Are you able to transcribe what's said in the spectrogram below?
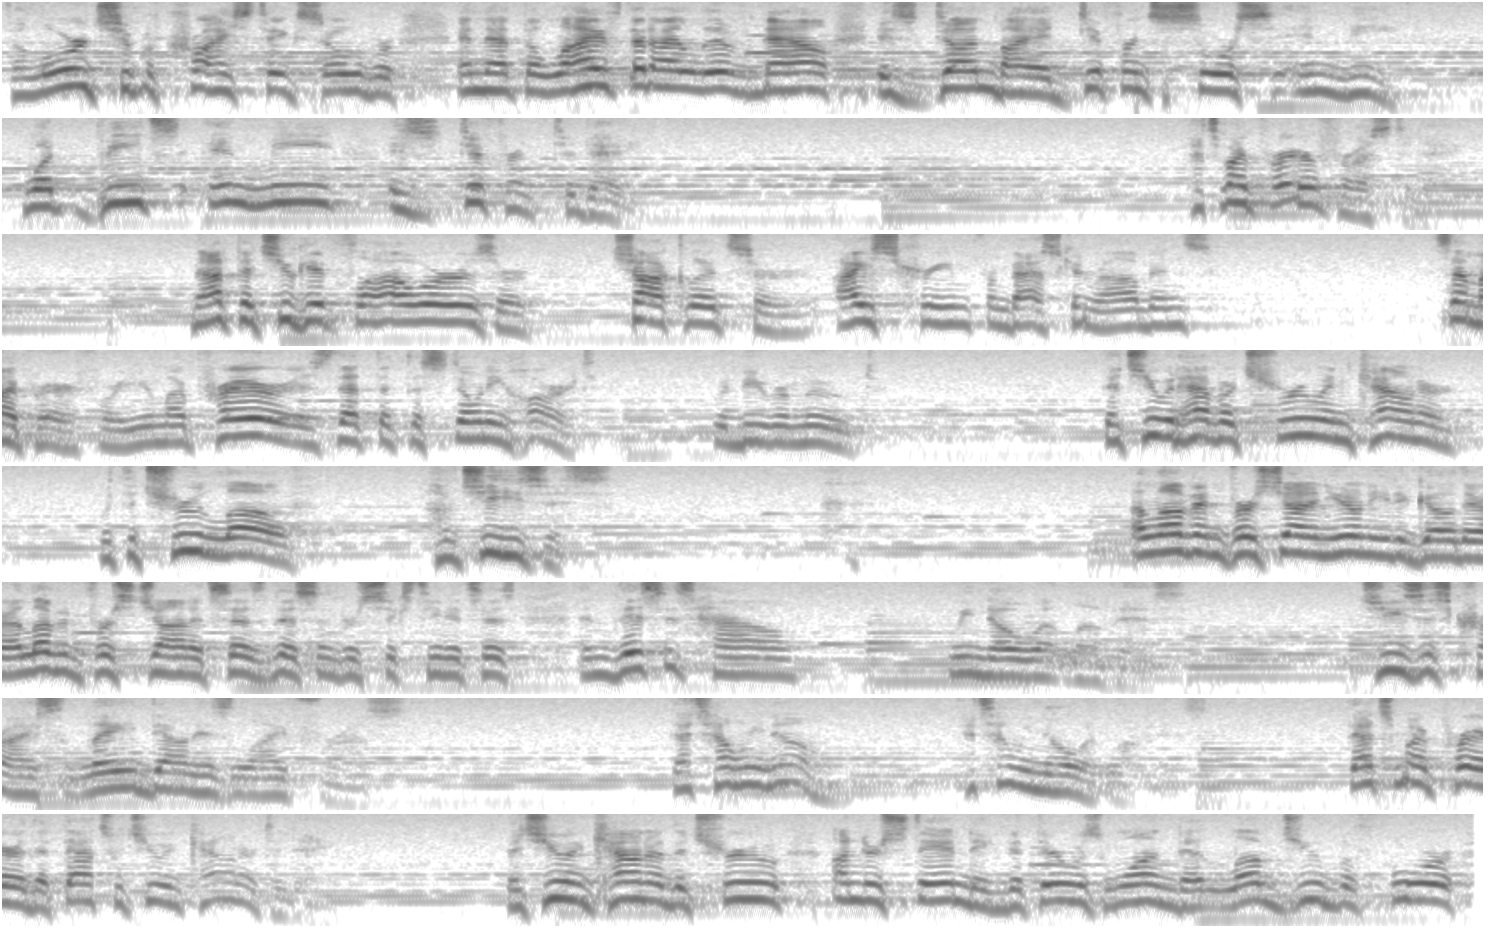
the Lordship of Christ takes over, and that the life that I live now is done by a different source in me. What beats in me is different today. That's my prayer for us today. Not that you get flowers or chocolates or ice cream from Baskin Robbins. It's not my prayer for you. My prayer is that, that the stony heart would be removed, that you would have a true encounter with the true love of Jesus I love in First John, and you don't need to go there. I love in First John, it says this in verse 16. It says, And this is how we know what love is. Jesus Christ laid down his life for us. That's how we know. That's how we know what love is. That's my prayer that that's what you encounter today. That you encounter the true understanding that there was one that loved you before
